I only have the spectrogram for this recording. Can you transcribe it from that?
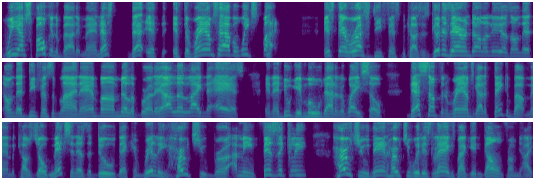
we have spoken about it, man. That's that if if the Rams have a weak spot, it's their rush defense because as good as Aaron Donald is on that on that defensive line and Von Miller, bro, they are a little light in the ass and they do get moved out of the way. So that's something the Rams got to think about, man, because Joe Mixon is a dude that can really hurt you, bro. I mean, physically hurt you, then hurt you with his legs by getting gone from you. I,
